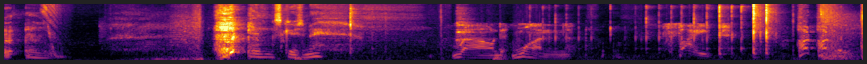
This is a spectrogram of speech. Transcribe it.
Excuse me. Round one. Fight. KO.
